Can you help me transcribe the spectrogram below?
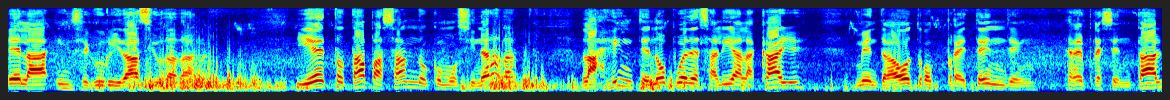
es la inseguridad ciudadana. Y esto está pasando como si nada. La gente no puede salir a la calle mientras otros pretenden representar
